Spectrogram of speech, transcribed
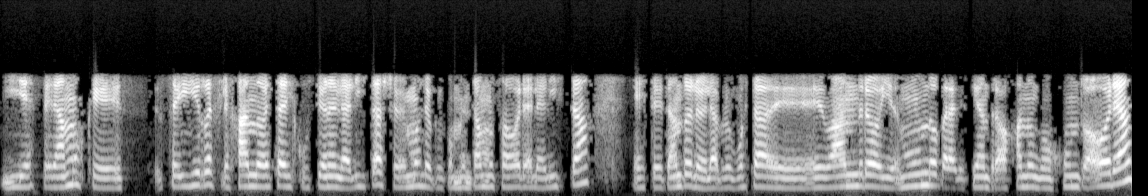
y esperamos que seguir reflejando esta discusión en la lista, llevemos lo que comentamos ahora a la lista, este, tanto lo de la propuesta de Evandro y Edmundo para que sigan trabajando en conjunto ahora,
